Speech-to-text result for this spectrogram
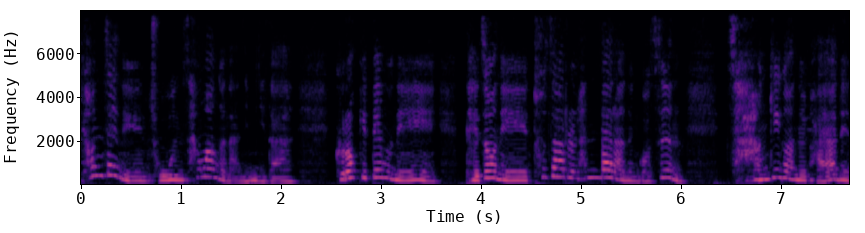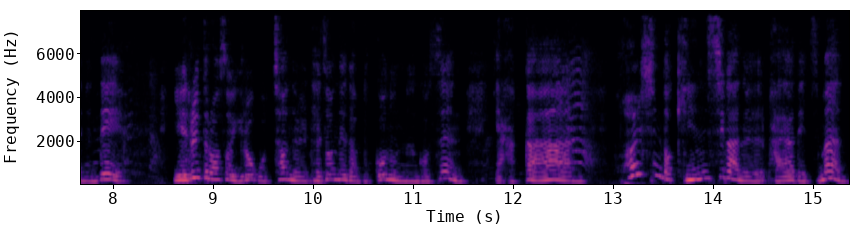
현재는 좋은 상황은 아닙니다. 그렇기 때문에 대전에 투자를 한다라는 것은 장기간을 봐야 되는데 예를 들어서 1억 5천을 대전에다 묶어놓는 것은 약간 훨씬 더 긴 시간을 봐야 되지만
